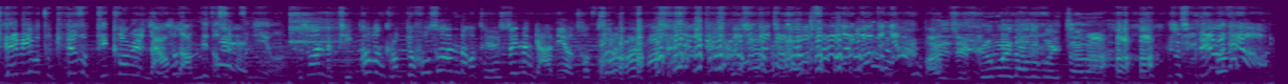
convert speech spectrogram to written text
데뷔부터 계속 비컴을 나무도 안 믿었을 뿐이에요. 죄송한데 B컵은 그렇게 호소한다고 될 수 있는 게 아니에요 저처럼 아니 지금 금을 나누고 있잖아 죄송해요.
